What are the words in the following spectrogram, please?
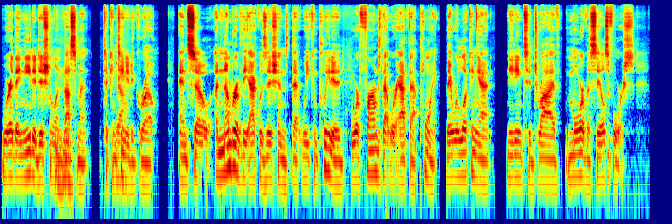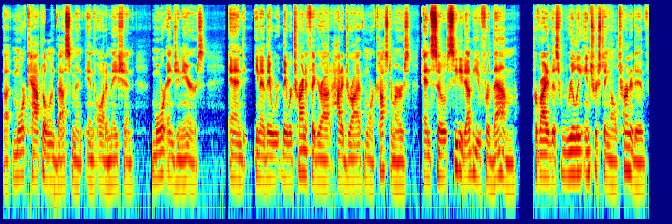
where they need additional mm-hmm. investment to continue yeah. to grow. And so a number of the acquisitions that we completed were firms that were at that point. They were looking at needing to drive more of a sales force, uh, more capital investment in automation, more engineers. And you know they were they were trying to figure out how to drive more customers. And so CDW for them provided this really interesting alternative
